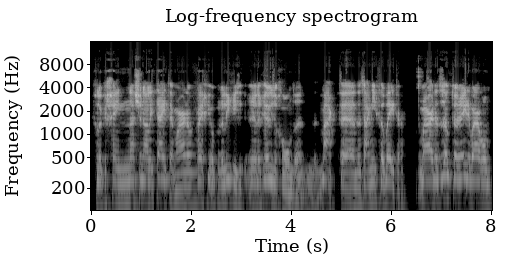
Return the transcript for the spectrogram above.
gelukkig geen nationaliteiten, maar dan vecht je op religie, religieuze gronden. Dat maakt uh, de zaak niet veel beter. Maar dat is ook de reden waarom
